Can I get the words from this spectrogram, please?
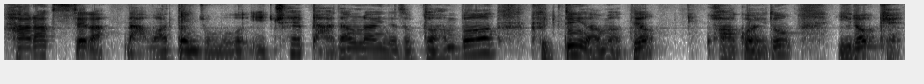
하락세가 나왔던 종목은 이 최바닥 라인에서부터 한번 급등이 나오면 어때요? 과거에도 이렇게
